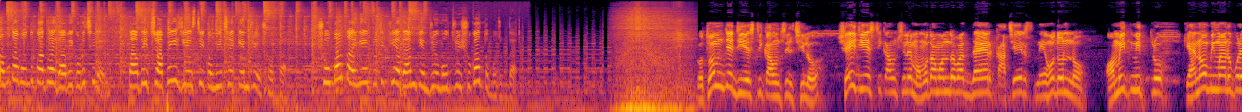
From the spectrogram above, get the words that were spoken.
মমতা বন্দ্যোপাধ্যায় দাবি করেছিলেন, তাদের চাপেই জিএসটি কমিয়েছে কেন্দ্রীয় সরকার। সোমবার তাই নিয়ে প্রতিক্রিয়া দেন কেন্দ্রীয় মন্ত্রী সুকান্ত মজুমদার। প্রথম যে জিএসটি কাউন্সিল ছিল, সেই জিএসটি কাউন্সিলে মমতা বন্দ্যোপাধ্যায়ের কাছের স্নেহধন্য অমিত মিত্র কেন বিমার উপরে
